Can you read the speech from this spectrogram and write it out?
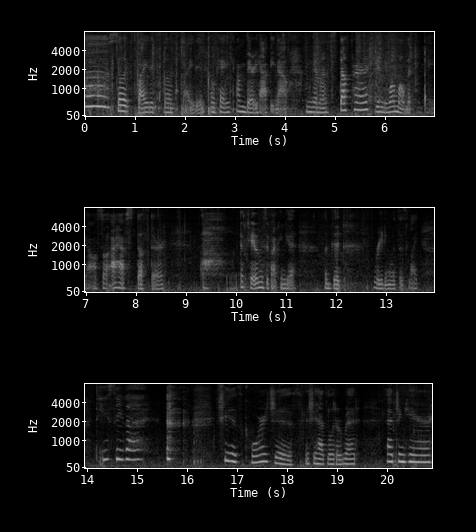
oh, so excited so excited. Okay I'm very happy now. I'm gonna stuff her. Give me one moment. Okay y'all. So I have stuffed her. Oh, okay let me see if I can get a good reading with this light. Do you see that? She is gorgeous. And she has a little red edging here.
